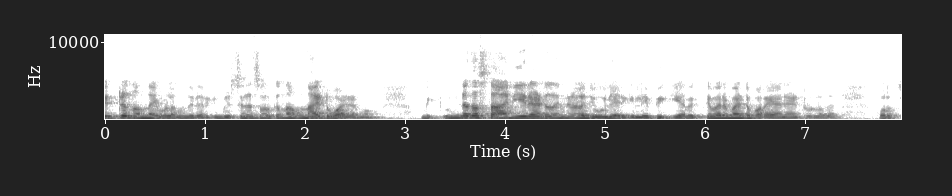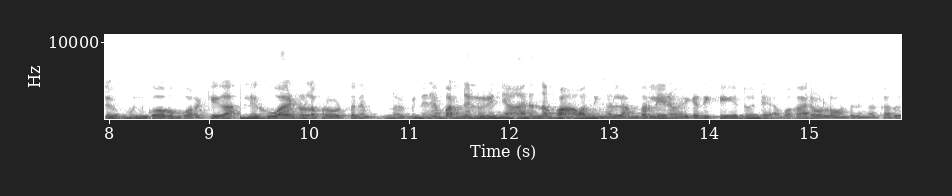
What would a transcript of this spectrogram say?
ഏറ്റവും നന്നായി വിളങ്ങുന്നവരായിരിക്കും. ബിസിനസ് വർക്ക് നന്നായിട്ട് വഴങ്ങും. ഉന്നത സ്ഥാനീയരായിട്ട് തന്നെയുള്ള ജോലിയായിരിക്കും ലഭിക്കുക. വ്യക്തിപരമായിട്ട് പറയാനായിട്ടുള്ളത്. കുറച്ച് മുൻകോപം കുറയ്ക്കുക. ലഘുവായിട്ടുള്ള പ്രവർത്തനം. പിന്നെ ഞാൻ പറഞ്ഞല്ലോ ഒരു ഞാനെന്ന ഭാവം നിങ്ങളിൽ അന്തർലീനമായിരിക്കും. അത് കേതുവിന്റെ അപകാരം ഉള്ളതുകൊണ്ട് നിങ്ങൾക്കത്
